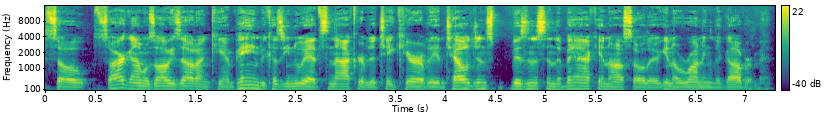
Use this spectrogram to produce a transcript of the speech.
So Sargon was always out on campaign because he knew he had Sennacherib to take care of the intelligence business in the back and also the you know running the government.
